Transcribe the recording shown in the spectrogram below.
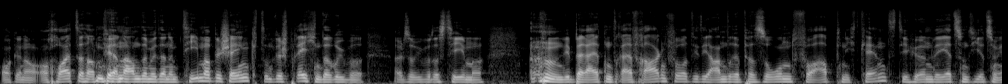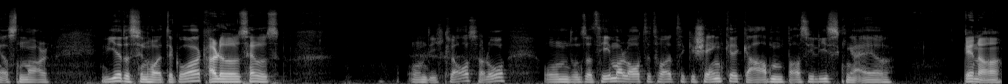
oh genau. Auch heute haben wir einander mit einem Thema beschenkt und wir sprechen darüber, also über das Thema. Wir bereiten drei Fragen vor, die die andere Person vorab nicht kennt. Die hören wir jetzt und hier zum ersten Mal. Wir, das sind heute Gorg. Hallo, servus. Und ich Klaus, hallo. Und unser Thema lautet heute Geschenke, Gaben, Basiliskeneier. Genau.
